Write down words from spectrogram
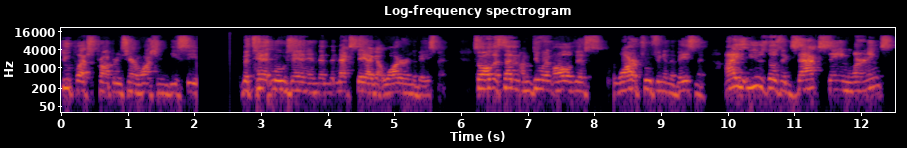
duplex properties here in Washington, D.C., the tenant moves in and then the next day I got water in the basement. So all of a sudden I'm doing all of this waterproofing in the basement. I use those exact same learnings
